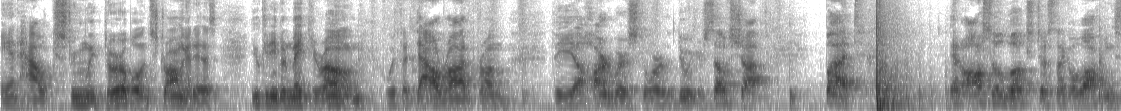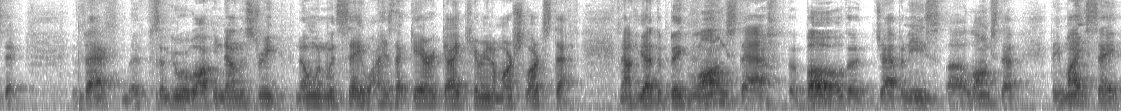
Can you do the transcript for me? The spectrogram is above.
and how extremely durable and strong it is. You can even make your own with a dowel rod from the uh, hardware store, the do-it-yourself shop, but it also looks just like a walking stick. In fact, if so you were walking down the street, no one would say, why is that guy carrying a martial arts staff? Now, if you had the big long staff, the bo, the Japanese uh, long staff, they might say,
